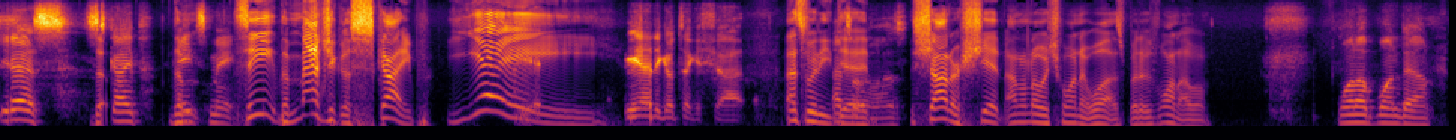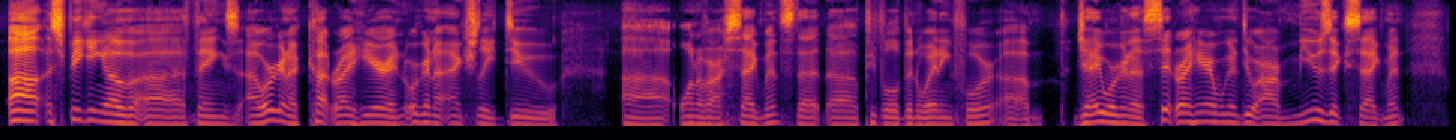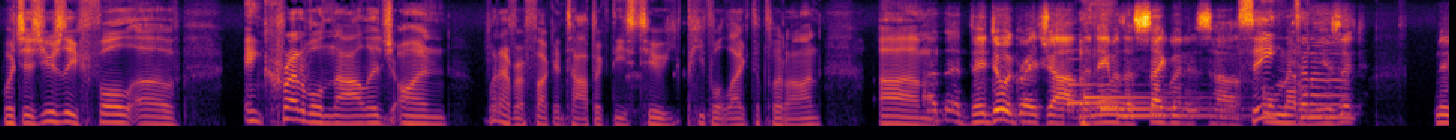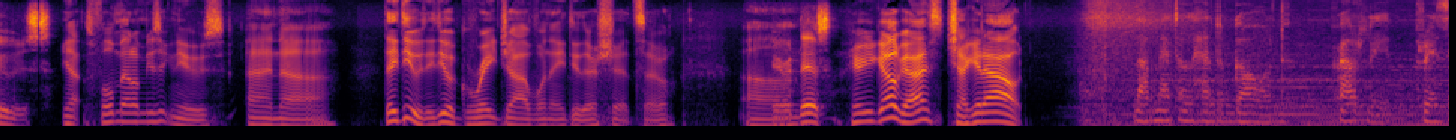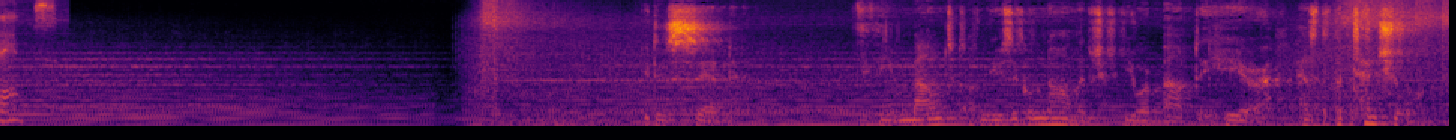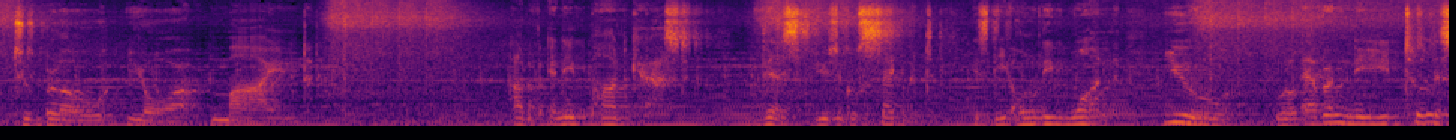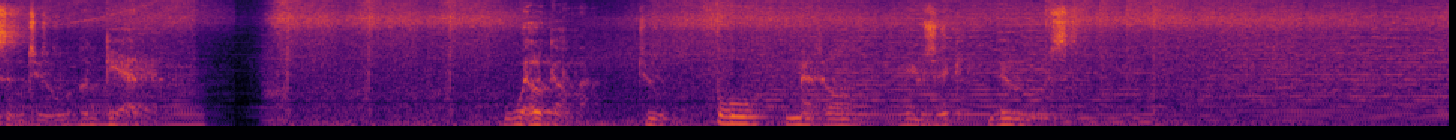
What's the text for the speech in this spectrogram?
Yes, The- Skype the- hates me. See the magic of Skype. Yay! He had to go take a shot. That's what he That's did. what it was. Shot or shit. I don't know which one it was, but it was one of them. One up, one down. Uh, speaking of uh, things, uh, we're gonna cut right here, and we're gonna actually do uh, one of our segments that uh, people have been waiting for. Um, Jay, we're gonna sit right here, and we're gonna do our music segment, which is usually full of incredible knowledge on whatever fucking topic these two people like to put on. Um, Uh, they- they do a great job. The name of the segment is uh, See? Full Metal Ta-da. Music News. Yeah, it's Full Metal Music News, and uh, they do they do a great job when they do their shit. So uh, Here it is. here you go, guys. Check it out. The Metal Hand of God proudly presents It is said that the amount of musical knowledge you are about to hear has the potential to blow your mind. out of any podcast, this musical segment is the only one you will ever need to listen to again. Welcome to Full Metal Music News.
